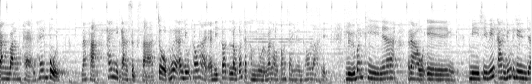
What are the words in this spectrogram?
การวางแผนให้บุตรนะคะให้มีการศึกษาจบเมื่ออายุเท่าไหร่ อันนี้ก็เราก็จะคำนวณว่าเราต้องใช้เงินเท่าไหร่ หรือบางทีเนี่ยเราเองมีชีวิตอายุยืนย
